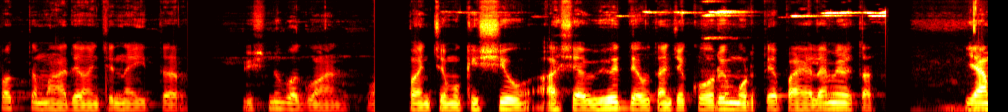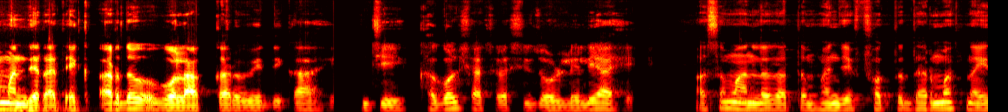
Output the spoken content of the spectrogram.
फक्त महादेवांचे नाही तर विष्णू भगवान पंचमुखी शिव अशा विविध देवतांच्या कोरीव मूर्त्या पाहायला मिळतात. या मंदिरात एक अर्धगोलाकार वेदिका आहे जी खगोलशास्त्राशी जोडलेली आहे. असं मानलं जातं म्हणजे फक्त धर्मच नाही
